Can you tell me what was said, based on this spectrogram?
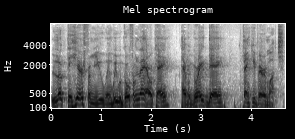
look to hear from you and we will go from there, okay? Have a great day. Thank you very much.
